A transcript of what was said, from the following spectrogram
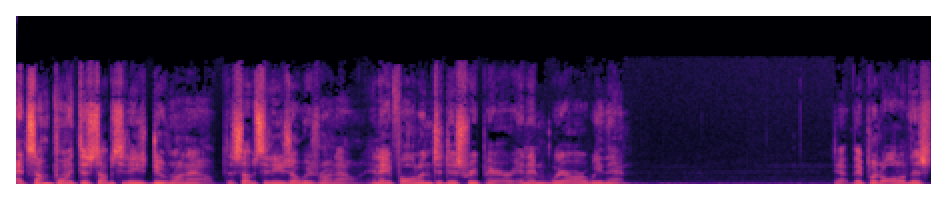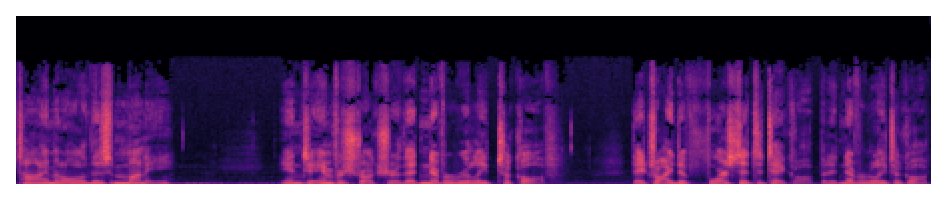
At some point, the subsidies do run out. The subsidies always run out, and they fall into disrepair. And then where are we then? Yeah, they put all of this time and all of this money into infrastructure that never really took off. They tried to force it to take off, but it never really took off.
